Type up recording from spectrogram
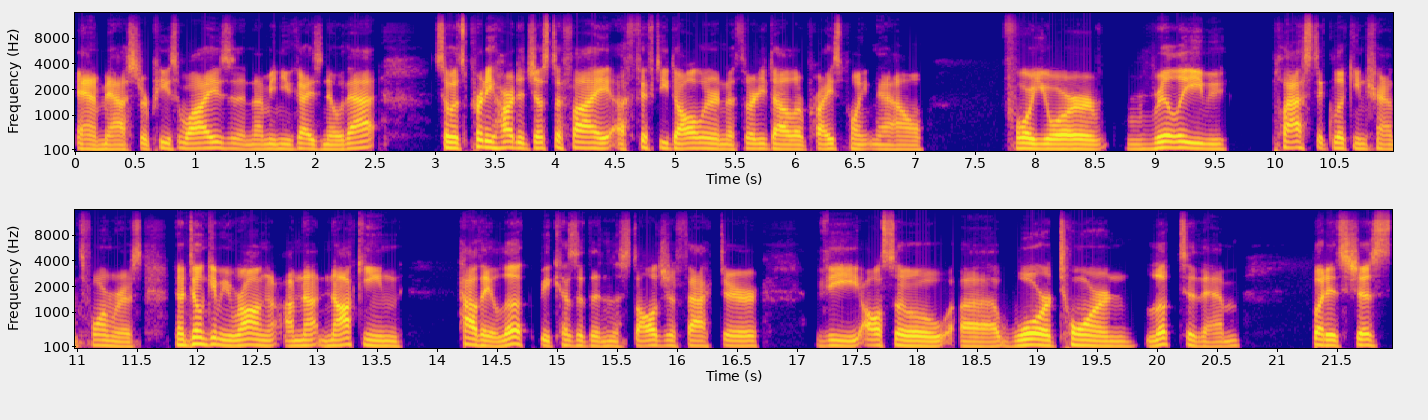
and masterpiece wise. And I mean, you guys know that. So it's pretty hard to justify a $50 and a $30 price point now for your really plastic looking Transformers. Now, don't get me wrong, I'm not knocking how they look because of the nostalgia factor, the also uh, war torn look to them. But it's just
